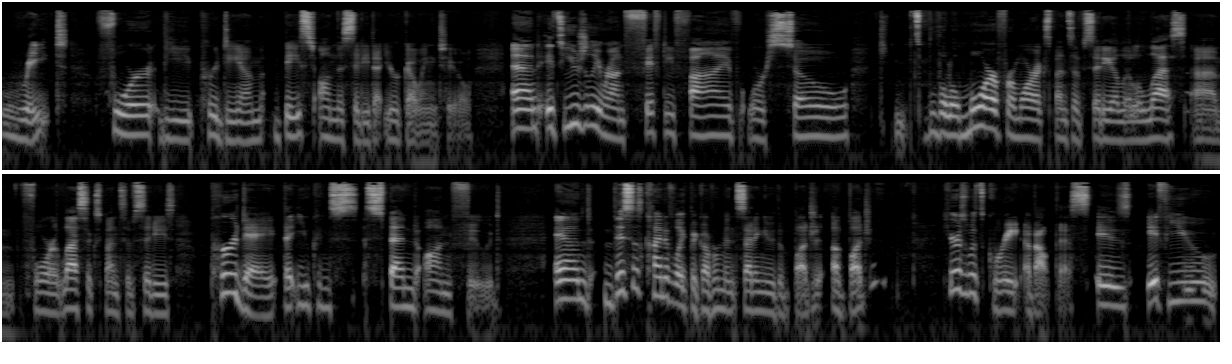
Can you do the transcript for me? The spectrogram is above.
rate for the per diem based on the city that you're going to. And it's usually around 55 or so. It's a little more for a more expensive city, a little less um, for less expensive cities per day that you can s- spend on food. And this is kind of like the government setting you the budget a budget here's what's great about this is if you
